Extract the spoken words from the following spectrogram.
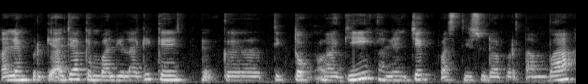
Kalian pergi aja kembali lagi ke ke tiktok lagi. Kalian cek pasti sudah bertambah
